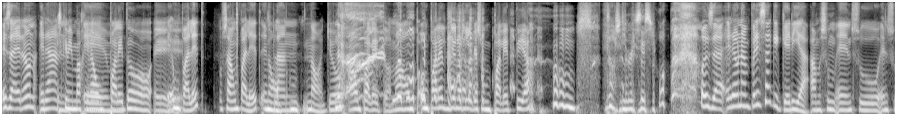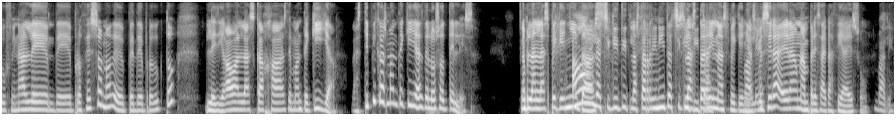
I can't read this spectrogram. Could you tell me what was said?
o sea, eran... eran Es que me imagino eh, un paleto... eh, eh, un palet, o sea, un palet, en no, plan... no, yo a un paleto. No, un, un palet, yo no sé lo que es un palet, tía. no sé lo que es eso. O sea, era una empresa que quería, en su, en su final de, de proceso, ¿no? De, de producto, le llegaban las cajas de mantequilla, las típicas mantequillas de los hoteles. En plan, las pequeñitas. Ah, las chiquititas, las tarrinitas chiquititas. las tarrinas pequeñas. Vale. Pues era, era una empresa que hacía eso. Vale.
